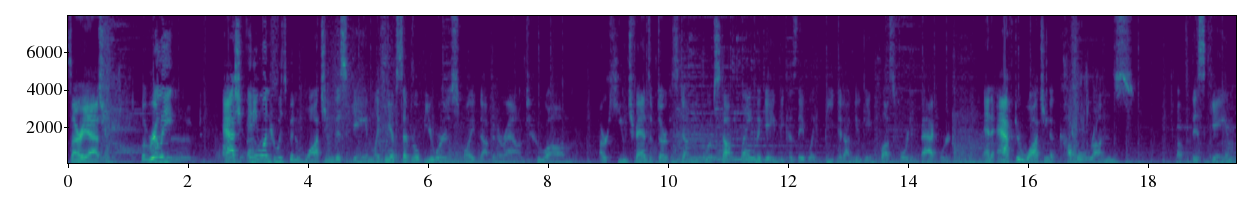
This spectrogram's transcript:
Sorry, Ash. But really, Ash, anyone who has been watching this game, like we have several viewers while you've not been around, who um are huge fans of Darkest Dungeon, who have stopped playing the game because they've like beaten it on New Game Plus forward and backward. And after watching a couple runs of this game,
